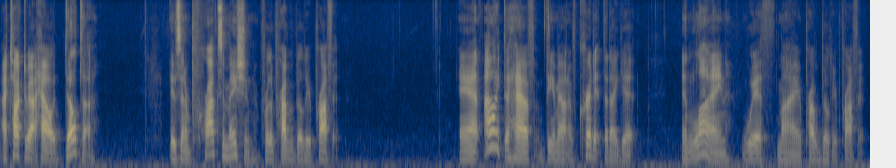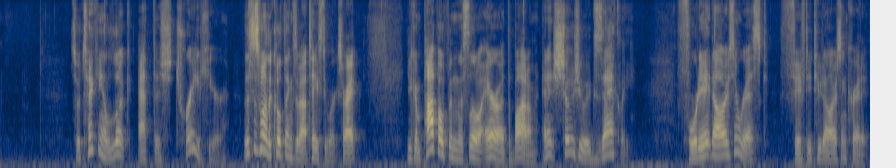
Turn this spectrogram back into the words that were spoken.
I talked about how delta is an approximation for the probability of profit. And I like to have the amount of credit that I get in line with my probability of profit. So taking a look at this trade here, this is one of the cool things about Tastyworks, right? You can pop open this little arrow at the bottom and it shows you exactly $48 in risk, $52 in credit.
